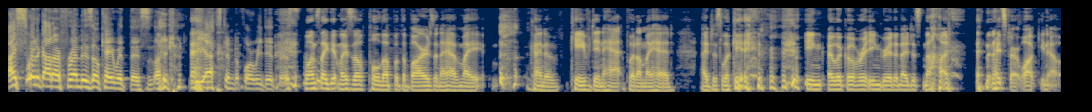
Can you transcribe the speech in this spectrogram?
I swear to God, our friend is okay with this. Like we asked him before we did this. Once I get myself pulled up with the bars and I have my kind of caved in hat put on my head, I just look at Ing- I look over at Ingrid and I just nod and then I start walking out.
